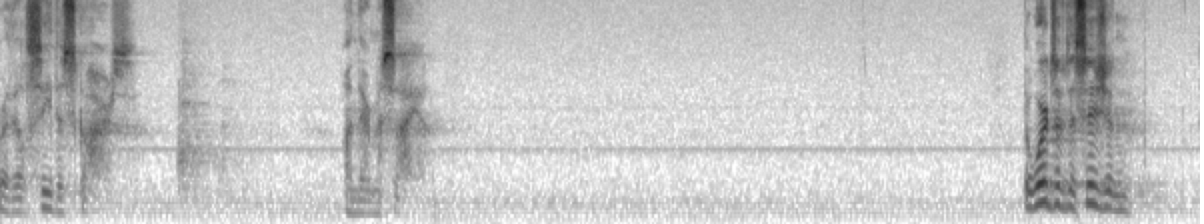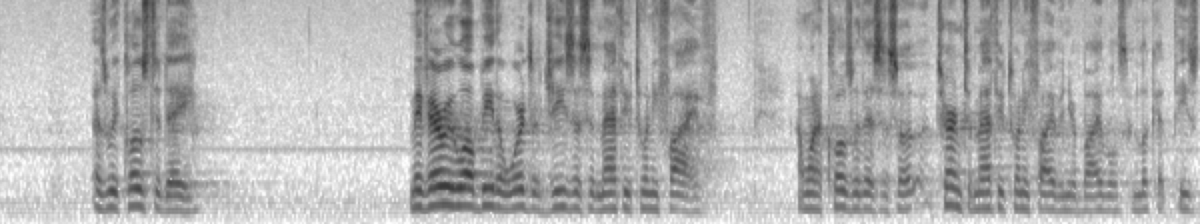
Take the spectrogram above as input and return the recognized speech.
for they'll see the scars on their Messiah. The words of decision as we close today may very well be the words of Jesus in Matthew 25. I want to close with this, and so turn to Matthew 25 in your Bibles and look at these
